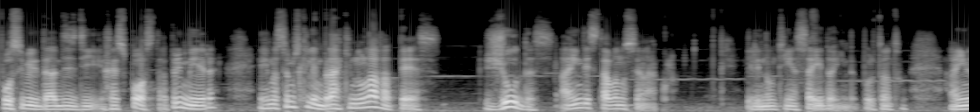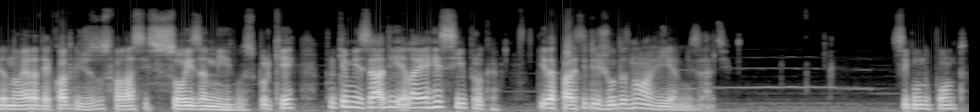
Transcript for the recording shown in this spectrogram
possibilidades de resposta. A primeira é que nós temos que lembrar que no lava-pés, Judas ainda estava no cenáculo. Ele não tinha saído ainda, portanto, ainda não era adequado que Jesus falasse sois amigos. Por quê? Porque a amizade ela é recíproca e da parte de Judas não havia amizade. Segundo ponto,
